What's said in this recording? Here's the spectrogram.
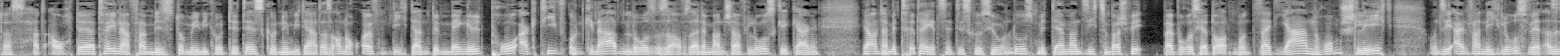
Das hat auch der Trainer vermisst, Domenico Tedesco, nämlich der hat das auch noch öffentlich dann bemängelt. Proaktiv und gnadenlos ist er auf seine Mannschaft losgegangen. Ja, und damit tritt er jetzt eine Diskussion los, mit der man sich zum Beispiel bei Borussia Dortmund seit Jahren rumschlägt und sie einfach nicht los wird. Also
